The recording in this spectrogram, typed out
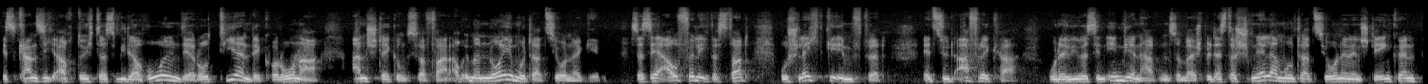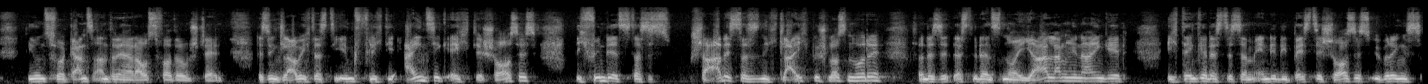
Es kann sich auch durch das Wiederholen der rotierende Corona-Ansteckungsverfahren auch immer neue Mutationen ergeben. Es ist ja sehr auffällig, dass dort, wo schlecht geimpft wird, jetzt Südafrika oder wie wir es in Indien hatten zum Beispiel, dass da schneller Mutationen entstehen können, die uns vor ganz andere Herausforderungen stellen. Deswegen glaube ich, dass die Impfpflicht die einzig echte Chance ist. Ich finde jetzt, dass es schade ist, dass es nicht gleich beschlossen wurde, sondern dass es erst wieder ins neue Jahr lang hineingeht. Ich denke, dass das am Ende die beste Chance ist. Übrigens,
